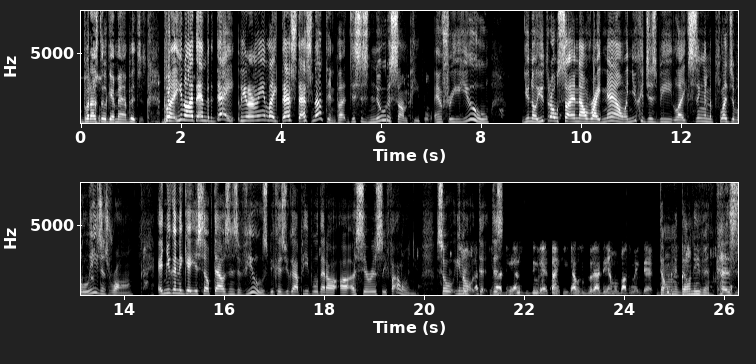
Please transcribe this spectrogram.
But I still get mad bitches. But you know, at the end of the day, you know what I mean? Like that's that's nothing. But this is new to some people, and for you, you know, you throw something out right now, and you could just be like singing the Pledge of Allegiance wrong, and you're gonna get yourself thousands of views because you got people that are are, are seriously following you. So you know, Yeah, th- a good this idea. I need to do that. Thank you. That was a good idea. I'm about to make that. don't don't even because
